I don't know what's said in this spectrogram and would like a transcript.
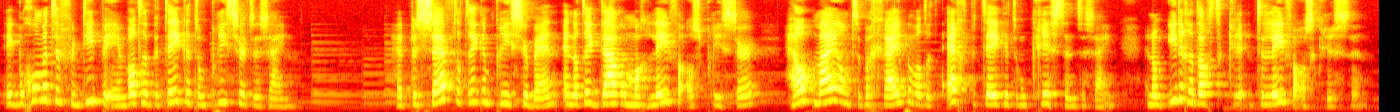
Ik begon me te verdiepen in wat het betekent om priester te zijn. Het besef dat ik een priester ben en dat ik daarom mag leven als priester, helpt mij om te begrijpen wat het echt betekent om christen te zijn en om iedere dag te, te leven als christen.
